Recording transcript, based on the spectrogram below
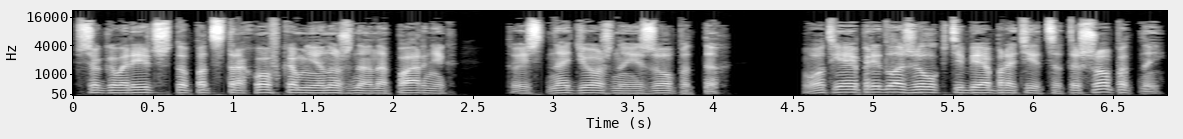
Все говорит, что подстраховка мне нужна, напарник, то есть надежный из опытных. Вот я и предложил к тебе обратиться. Ты ж опытный?»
